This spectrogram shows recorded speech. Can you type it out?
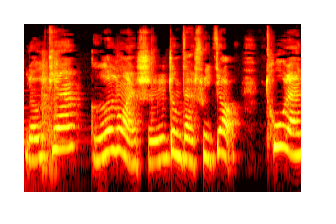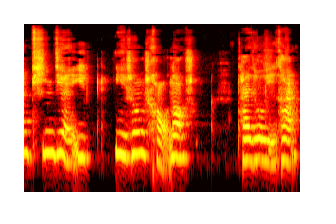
有一天，鹅卵石正在睡觉，突然听见一一声吵闹声。抬头一看，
